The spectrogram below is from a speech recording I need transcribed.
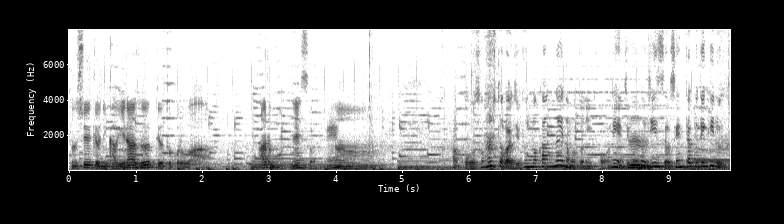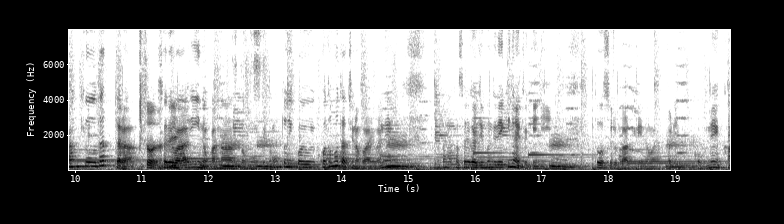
その宗教に限らずっていうところはあるもんね。そうね、うんまあ、こうその人が自分の考えのもとにこう、ね、自分の人生を選択できる環境だったら、それはいいのかなと思うけど、本当にこういう子どもたちの場合はね、なかなかそれが自分でできない時にどうするかっていうのはやっぱりこう、ね、考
